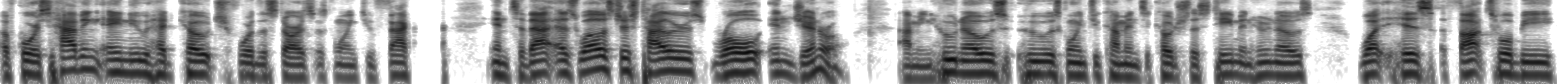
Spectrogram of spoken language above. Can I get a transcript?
Of course, having a new head coach for the Stars is going to factor into that, as well as just Tyler's role in general. I mean, who knows who is going to come in to coach this team and who knows what his thoughts will be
